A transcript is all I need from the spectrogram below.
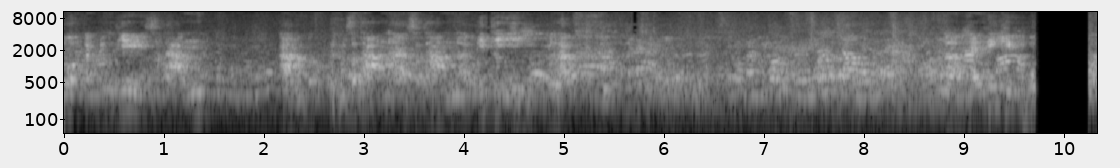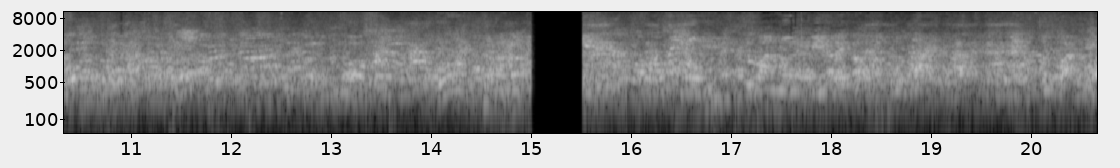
รวมกันอยู่ที่สถานสถานสถานพิธีนะครับใครที่คิดผมขนมหรือว่านมมีอะไรก็มาร่วมได้นะครับในทุกวันก็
